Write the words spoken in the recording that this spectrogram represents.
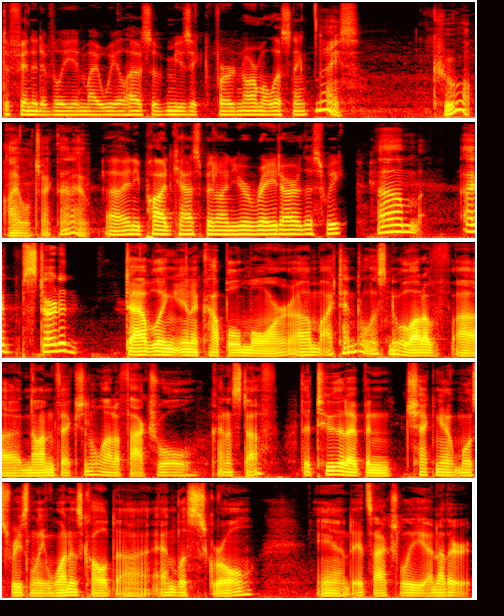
definitively in my wheelhouse of music for normal listening. Nice. Cool. I will check that out. Uh, any podcasts been on your radar this week? Um, I started dabbling in a couple more. Um, I tend to listen to a lot of uh, nonfiction, a lot of factual kind of stuff. The two that I've been checking out most recently, one is called uh, Endless Scroll, and it's actually another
